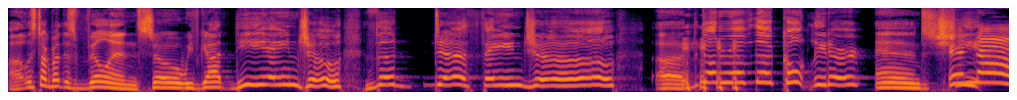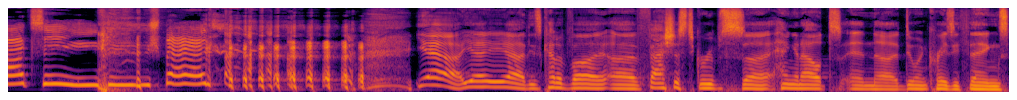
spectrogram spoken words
Uh, let's talk about this villain. So we've got the angel, the death angel. Uh, the daughter of the cult leader, and she And Nazi douchebag. Yeah, yeah, yeah, yeah. These kind of uh, uh, fascist groups uh, hanging out and uh, doing crazy things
